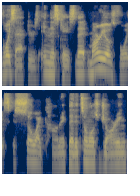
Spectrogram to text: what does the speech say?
voice actors in this case that Mario's voice is so iconic that it's almost jarring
